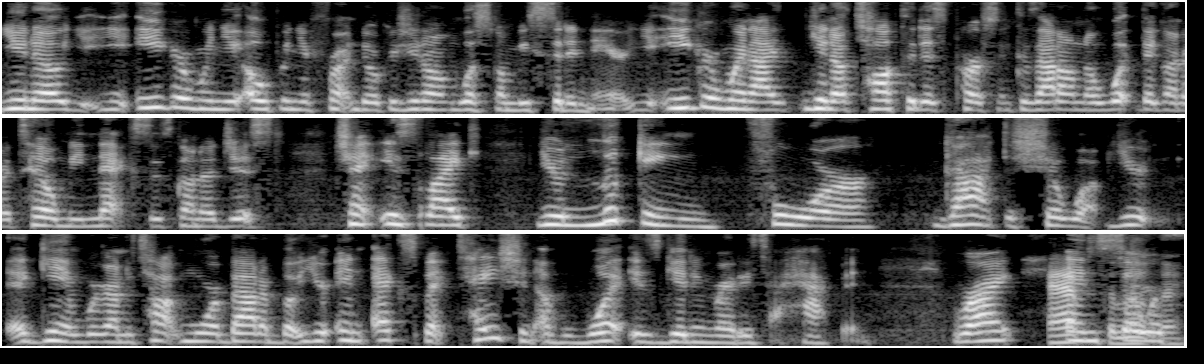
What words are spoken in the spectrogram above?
You know, you're eager when you open your front door because you don't know what's gonna be sitting there. You're eager when I, you know, talk to this person because I don't know what they're gonna tell me next. It's gonna just change. It's like you're looking for God to show up. You're again, we're going to talk more about it, but you're in expectation of what is getting ready to happen, right? Absolutely. And so it's,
